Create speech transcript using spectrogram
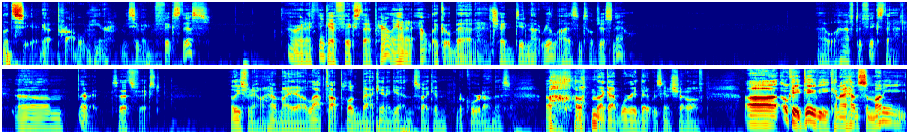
let's see, I got a problem here. Let me see if I can fix this. All right, I think I fixed that. Apparently, I had an outlet go bad, which I did not realize until just now. I will have to fix that. Um, all right, so that's fixed. At least for now. I have my uh, laptop plugged back in again so I can record on this. Uh, I got worried that it was going to shut off. Uh, okay, Davey, can I have some money?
